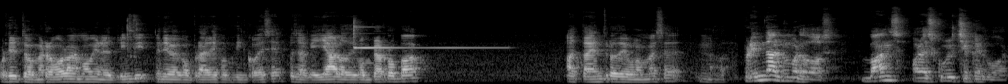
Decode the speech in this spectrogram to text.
Por cierto, me robaron el móvil en el Trimby, me tengo que comprar el iPhone 5S, o sea que ya lo de comprar ropa hasta dentro de unos meses, nada. Prenda número 2, Vans Old School Checkerboard.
